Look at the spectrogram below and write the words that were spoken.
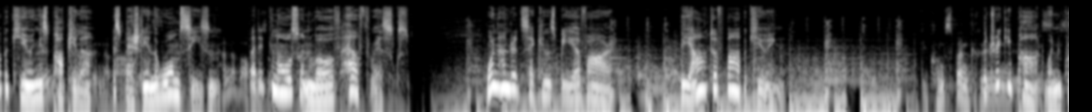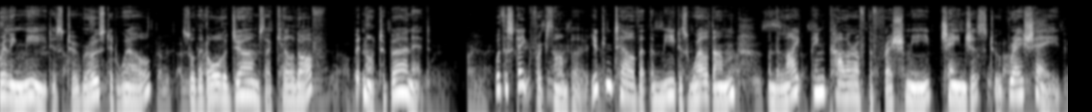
Barbecuing is popular, especially in the warm season, but it can also involve health risks. 100 Seconds BFR The Art of Barbecuing. The tricky part when grilling meat is to roast it well, so that all the germs are killed off, but not to burn it. With a steak, for example, you can tell that the meat is well done when the light pink color of the fresh meat changes to a gray shade.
